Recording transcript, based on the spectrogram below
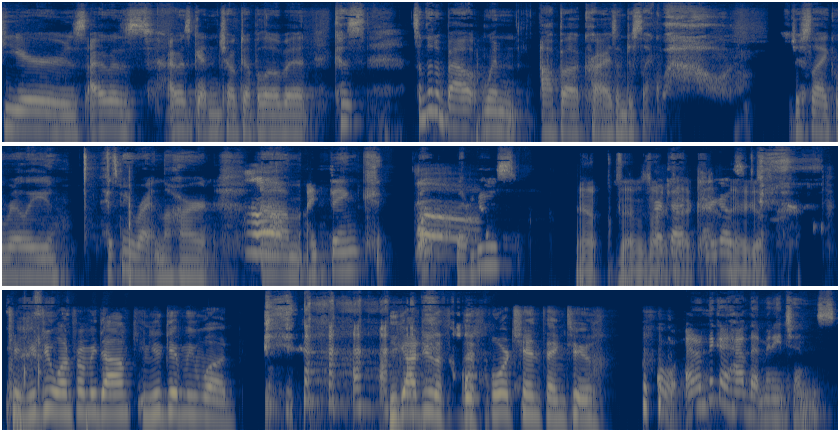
tears i was i was getting choked up a little bit because something about when appa cries i'm just like wow just like really hits me right in the heart um i think oh, there he goes Yep. That was our Heart attack. attack. There. There you go. Can you do one for me, Dom? Can you give me one? You got to do the the four chin thing too. oh i don't think i have that many chins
